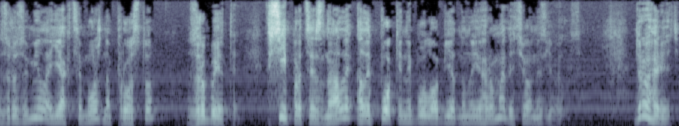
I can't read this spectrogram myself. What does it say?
зрозуміла, як це можна просто зробити. Всі про це знали, але поки не було об'єднаної громади, цього не з'явилося. Друга річ.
